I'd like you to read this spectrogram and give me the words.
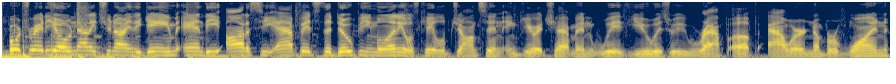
Sports Radio 929 The Game and the Audacy app. It's the Dopey Millennials, Caleb Johnson and Garrett Chapman with you as we wrap up our number one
